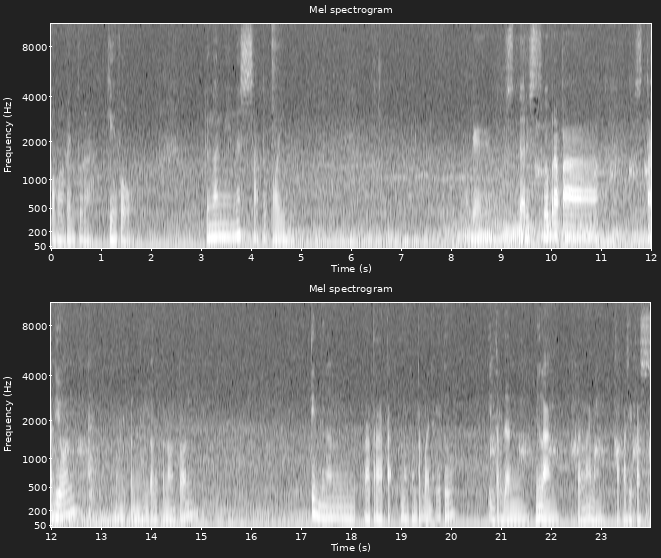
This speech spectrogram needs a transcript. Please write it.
Ova Ventura, Kievo dengan minus satu poin. Oke, dari beberapa stadion yang dipenuhi oleh penonton, tim dengan rata-rata penonton terbanyak itu Inter dan Milan karena emang kapasitas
